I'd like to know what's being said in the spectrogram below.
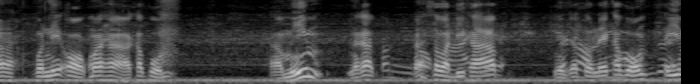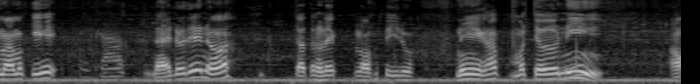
อะวันนี้ออกมาหาครับผมหามิมนะครับต้นดอะอกสวัสดีครับไม้เนี่ยเจ้าตัวเล็กครับผม ตีมาเมื่อกี้ครับไหนดูดิหนูเจ้าตัวเล็กลองตีดู นี่ครับมาเจอนี่ เอา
